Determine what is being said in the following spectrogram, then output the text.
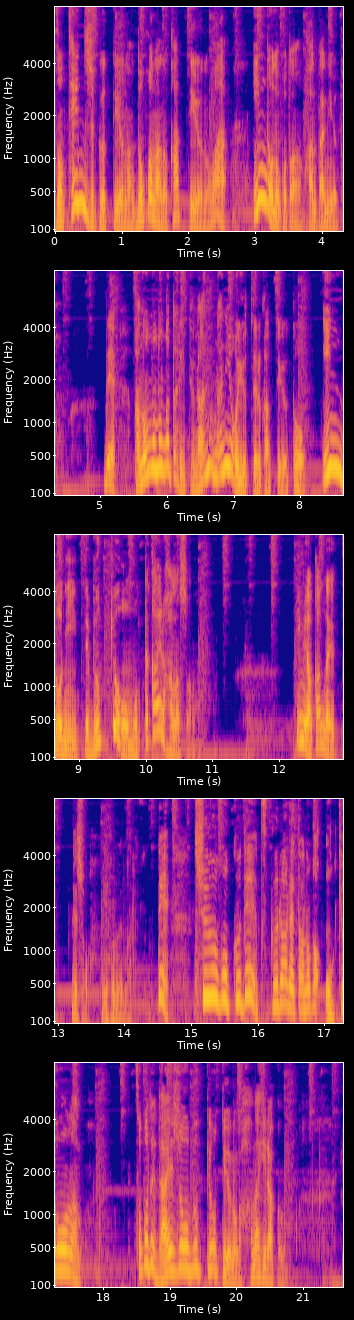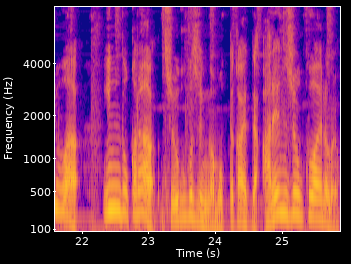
その天竺っていうのはどこなのかっていうのは、インドのことなの、簡単に言うと。で、あの物語って何何を言ってるかっていうと、インドに行って仏教を持って帰る話なの。意味わかんないでしょ日本人から。で、中国で作られたのがお経なの。そこで大乗仏教っていうのが花開くの。要は、インドから中国人が持って帰ってアレンジを加えるのよ。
